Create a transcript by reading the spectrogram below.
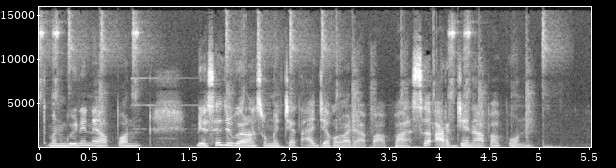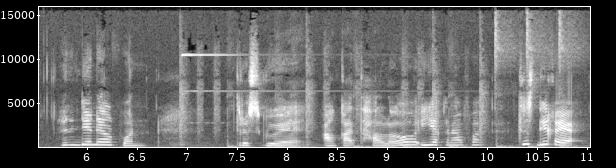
temen gue ini nelpon. Biasanya juga langsung ngechat aja kalau ada apa-apa searjen apa pun. Dan dia nelpon. Terus gue angkat halo? Iya kenapa? Terus dia kayak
